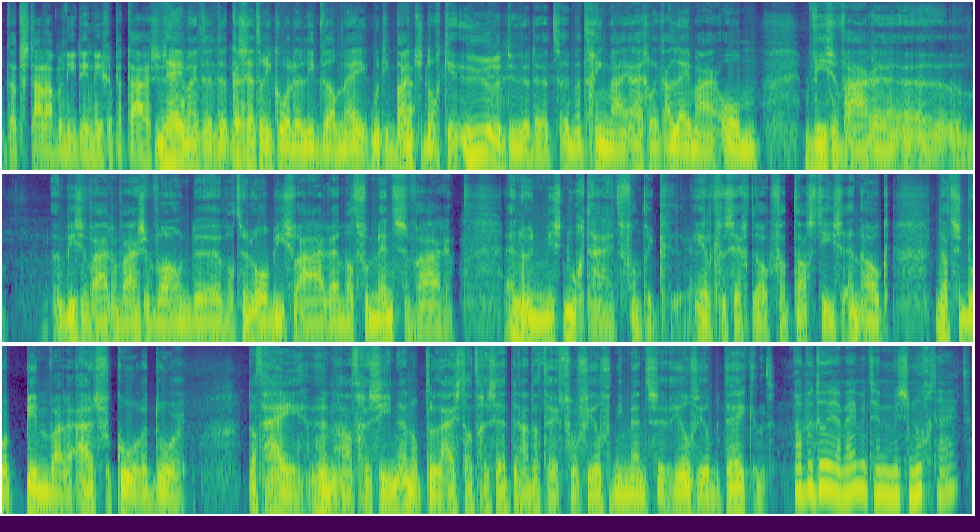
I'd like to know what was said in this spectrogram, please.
dat- staat allemaal niet in die reportages. Nee, toch? maar de, de cassette recorder liep wel mee. Ik moet die bandje nog een keer uren duurde het. Ging mij eigenlijk alleen maar om wie ze waren, eh, wie ze waren, waar ze woonden, wat hun hobby's waren en wat voor mensen waren. En hun misnoegdheid vond ik eerlijk gezegd ook fantastisch. En ook dat ze door Pim waren uitverkoren door dat hij hun had gezien en op de lijst had gezet. Nou, dat heeft voor veel van die mensen heel veel betekend. Wat bedoel je daarmee met hun misnoegdheid?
